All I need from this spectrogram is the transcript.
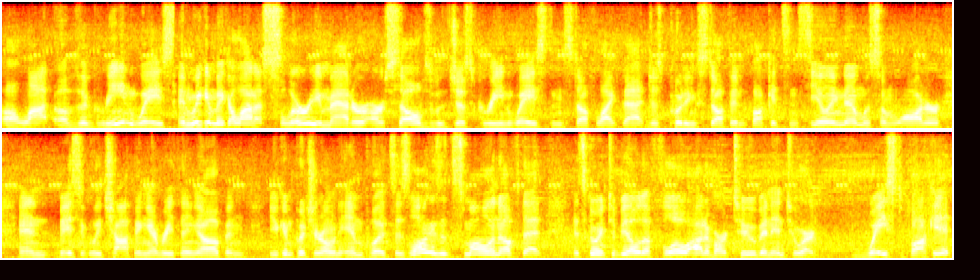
a lot of the green waste. And we can make a lot of slurry matter ourselves with just green waste and stuff like that. Just putting stuff in buckets and sealing them with some water and basically chopping everything up. And you can put your own inputs. As long as it's small enough that it's going to be able to flow out of our tube and into our waste bucket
